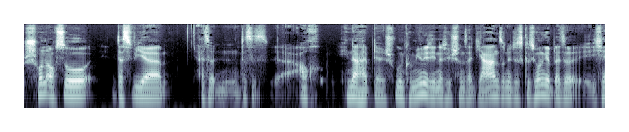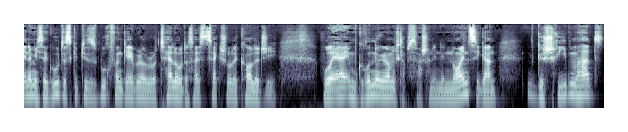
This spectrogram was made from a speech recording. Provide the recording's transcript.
schon auch so, dass wir, also dass es auch innerhalb der schwulen Community natürlich schon seit Jahren so eine Diskussion gibt. Also ich erinnere mich sehr gut, es gibt dieses Buch von Gabriel Rotello, das heißt Sexual Ecology, wo er im Grunde genommen, ich glaube, es war schon in den 90ern, geschrieben hat,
